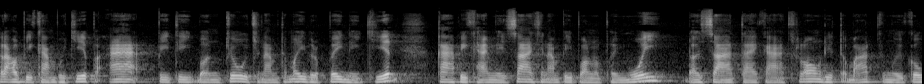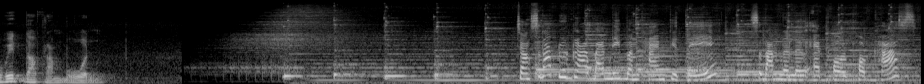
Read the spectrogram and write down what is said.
ក្រោយពីកម្ពុជាផ្អាកពិធីបុណ្យចូលឆ្នាំថ្មីប្រពៃណីជាតិកាលពីខែមេសាឆ្នាំ2021ដោយសារតែការឆ្លងរាតត្បាតជំងឺ Covid-19 ចង់ស្ដាប់រឿងរ៉ាវបែបនេះបន្ថែមទៀតទេ ស្ដាប់នៅលើ Apple Podcast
